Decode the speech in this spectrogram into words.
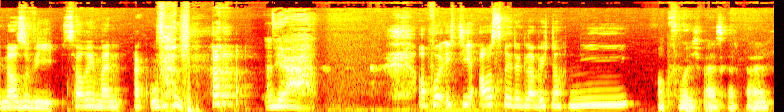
Genauso wie, sorry, mein Akku war. Ja. Obwohl ich die Ausrede, glaube ich, noch nie. Obwohl, ich weiß gerade gar nicht.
